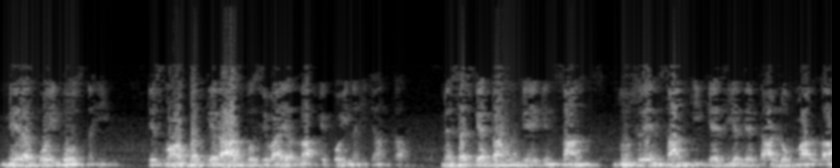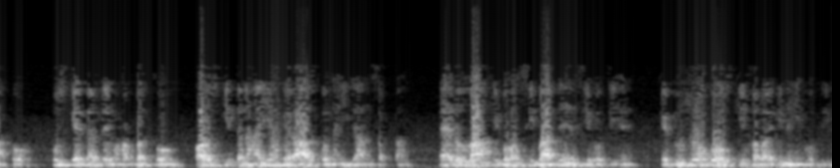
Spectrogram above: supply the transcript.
میرا کوئی دوست نہیں۔ اس محبت کے راز کو سوائے اللہ کے کوئی نہیں جانتا۔ میں سچ کہتا ہوں کہ ایک انسان دوسرے انسان کی کیفیت تعلق اللہ کو اس کے درد محبت کو اور اس کی تنہائیوں کے راز کو نہیں جان سکتا۔ اہل اللہ کی بہت سی باتیں ایسی ہوتی ہیں کہ دوسروں کو اس کی خبر ہی نہیں ہوتی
